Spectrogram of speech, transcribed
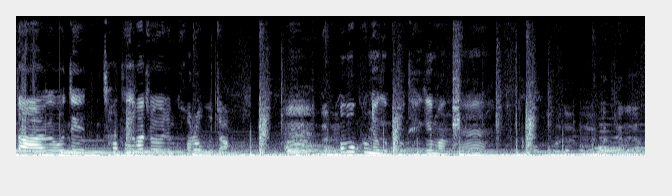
예쁘다. 여기 어디 차 대가지고 좀 걸어보자. 근데 허벅은 여기 뭐 되게 많네. 다 거꾸로 되고 여기다 떼그냥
